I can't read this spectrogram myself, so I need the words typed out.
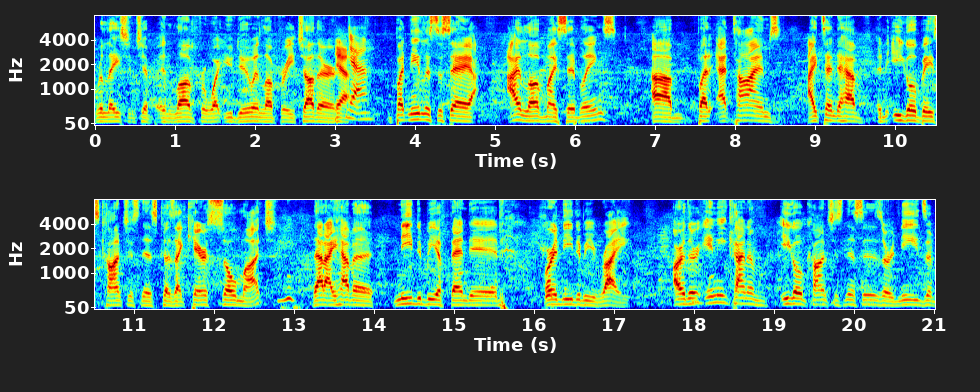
relationship and love for what you do and love for each other. Yeah. yeah. But needless to say, I love my siblings. Um, but at times, I tend to have an ego based consciousness because I care so much that I have a need to be offended or a need to be right. Are there any kind of ego consciousnesses or needs of,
